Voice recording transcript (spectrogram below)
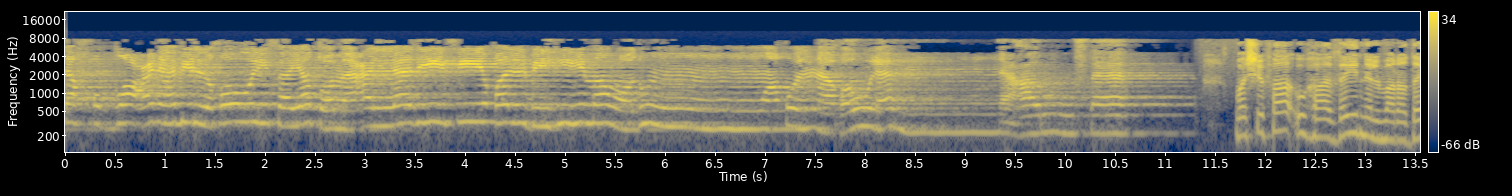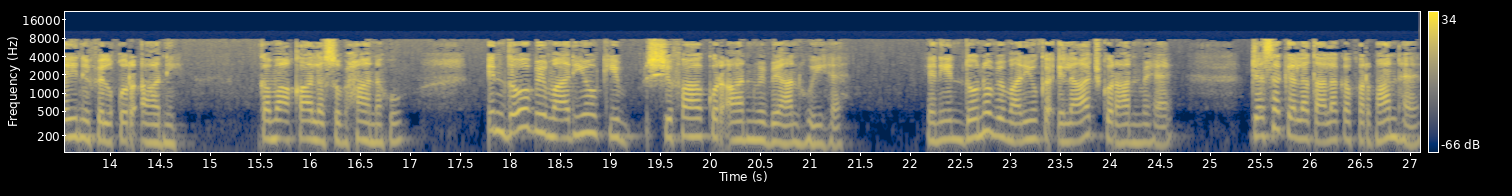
تخضعن بالقول فيطمع الذي في قلبه مرض وقلن قولا معروفا. و شفا احادین المردین فی القرآنی کما قال سبحان ان دو بیماریوں کی شفا قرآن میں بیان ہوئی ہے. یعنی ان دونوں بیماریوں کا علاج قرآن میں ہے. جیسا کہ اللہ تعالیٰ کا فرمان ہے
